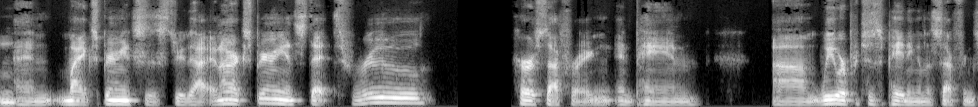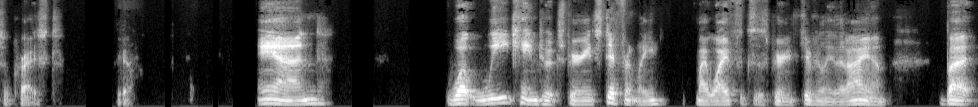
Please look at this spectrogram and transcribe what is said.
Mm. And my experiences through that, and our experience that through her suffering and pain, um, we were participating in the sufferings of Christ. And what we came to experience differently, my wife experienced differently than I am, but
